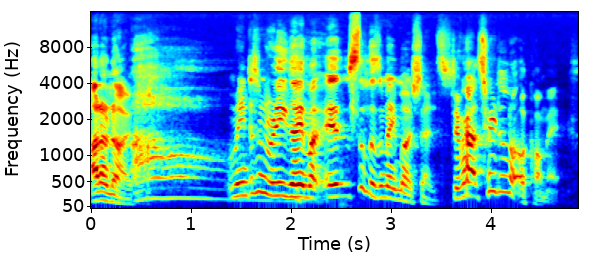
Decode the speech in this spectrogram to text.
I don't know. Oh. I mean, it doesn't really make much. It still doesn't make much sense. Do rats read a lot of comics?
